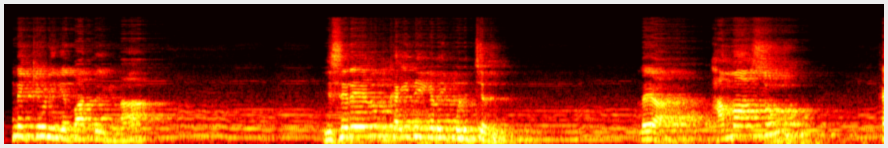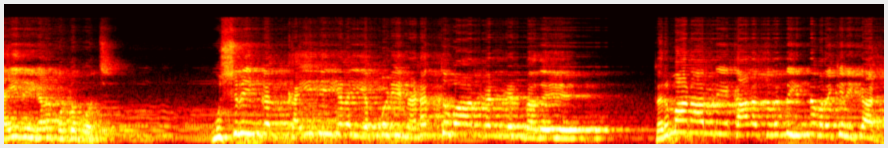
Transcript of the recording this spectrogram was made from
இன்னைக்கும் நீங்க பார்த்தீங்கன்னா இஸ்ரேலும் கைதிகளை பிடிச்சது. இல்லையா? ஹமாஸும் கைதிகளை கொண்டு போச்சு. முஸ்லிம்கள் கைதிகளை எப்படி நடத்துவார்கள் என்பது பெருமானாருடைய காலத்திலிருந்து இன்ன வரைக்கும் நிற்காது.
